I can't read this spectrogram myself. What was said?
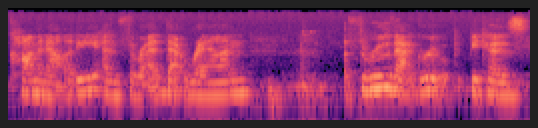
commonality and thread that ran through that group because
